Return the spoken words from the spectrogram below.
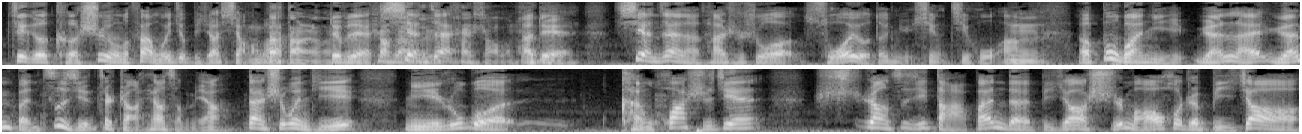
这个可适用的范围就比较小了。那当然了，对不对？现在太少了嘛啊，对，现在呢，他是说所有的女性几乎啊，呃，不管你原来原本自己的长相怎么样，但是问题你如果肯花时间。让自己打扮的比较时髦或者比较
